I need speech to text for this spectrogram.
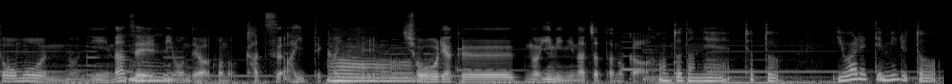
と思うのになぜうん。日本ではこの「割愛」って書あいーて省略の意味になっちゃったのか。本当だね。ちょっと言われてみると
